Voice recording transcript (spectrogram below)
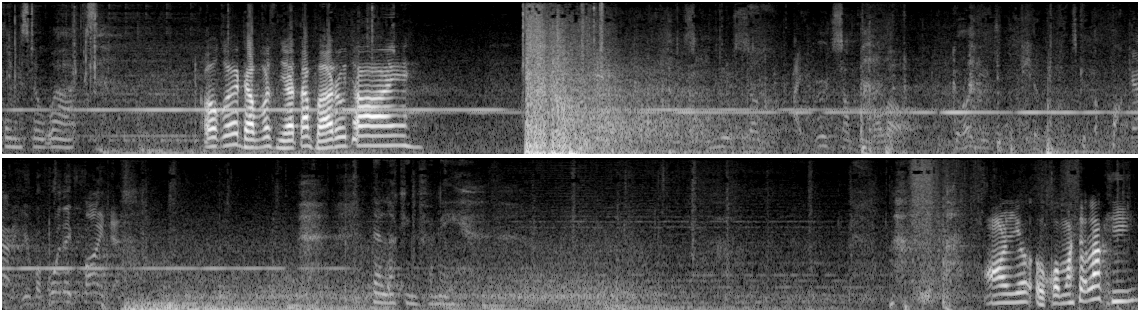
Thing still works. Oke, dapat senjata baru, coy. They're looking for me. Ayo, oh, kok masuk lagi?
